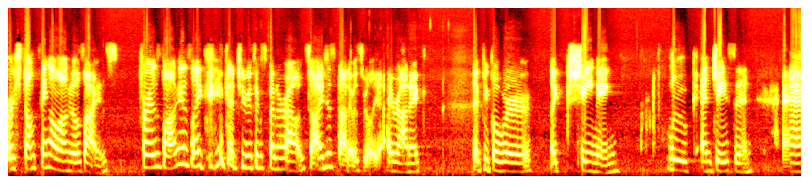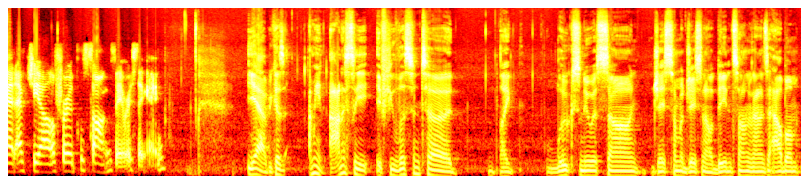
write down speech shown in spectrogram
or something along those lines for as long as like country music's been around. So I just thought it was really ironic that people were like shaming Luke and Jason and FGL for the songs they were singing. Yeah, because I mean, honestly, if you listen to like Luke's newest song, Jay, some of Jason Aldean's songs on his album,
